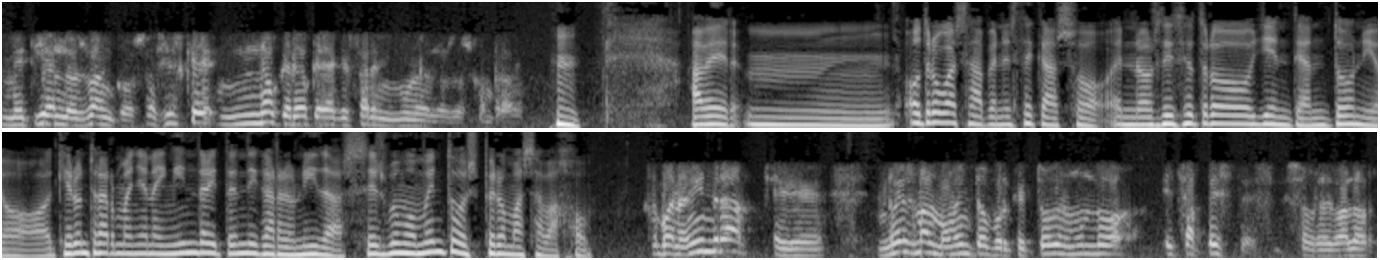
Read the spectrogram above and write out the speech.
metía en los bancos. Así es que no creo que haya que estar en ninguno de los dos comprados. Hmm. A ver, mm, otro WhatsApp en este caso. Nos dice otro oyente, Antonio. Quiero entrar mañana en Indra y Técnica reunidas. ¿Es buen momento o espero más abajo? Bueno, en Indra eh, no es mal momento porque todo el mundo echa pestes sobre el valor.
